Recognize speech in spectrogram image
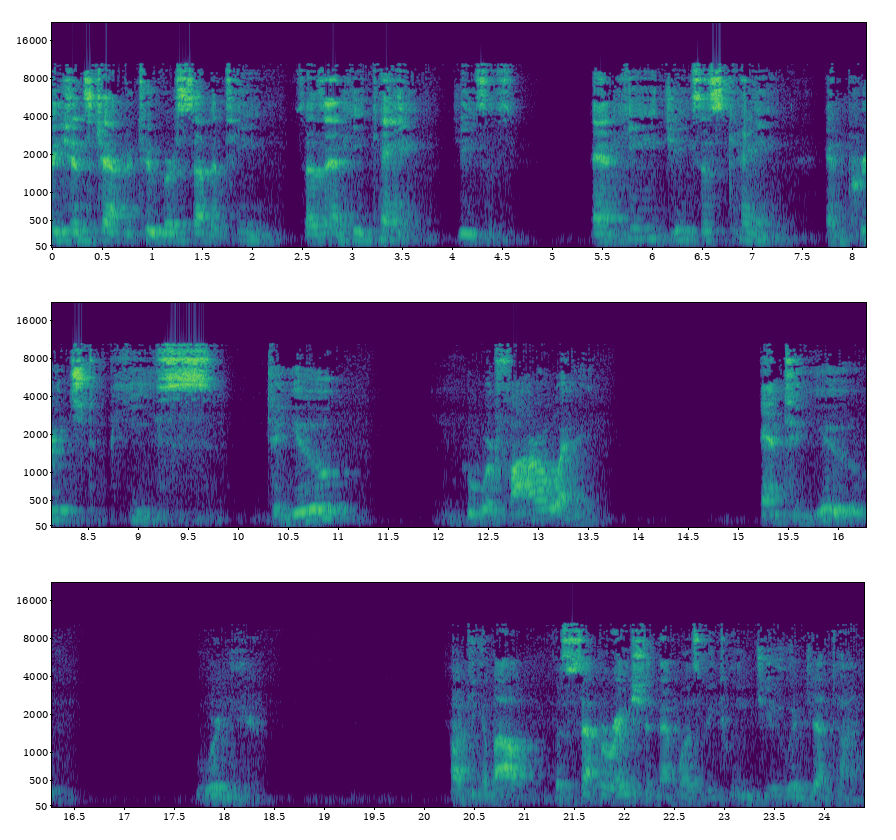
Ephesians chapter 2 verse 17 says, and he came, Jesus, and he, Jesus, came and preached peace to you who were far away and to you who were near. Talking about the separation that was between Jew and Gentile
